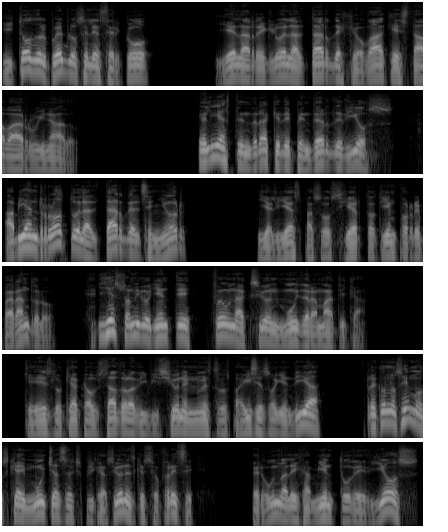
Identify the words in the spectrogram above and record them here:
Y todo el pueblo se le acercó, y él arregló el altar de Jehová que estaba arruinado. Elías tendrá que depender de Dios. Habían roto el altar del Señor, y Elías pasó cierto tiempo reparándolo. Y eso, amigo oyente, fue una acción muy dramática. ¿Qué es lo que ha causado la división en nuestros países hoy en día? Reconocemos que hay muchas explicaciones que se ofrece, pero un alejamiento de Dios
